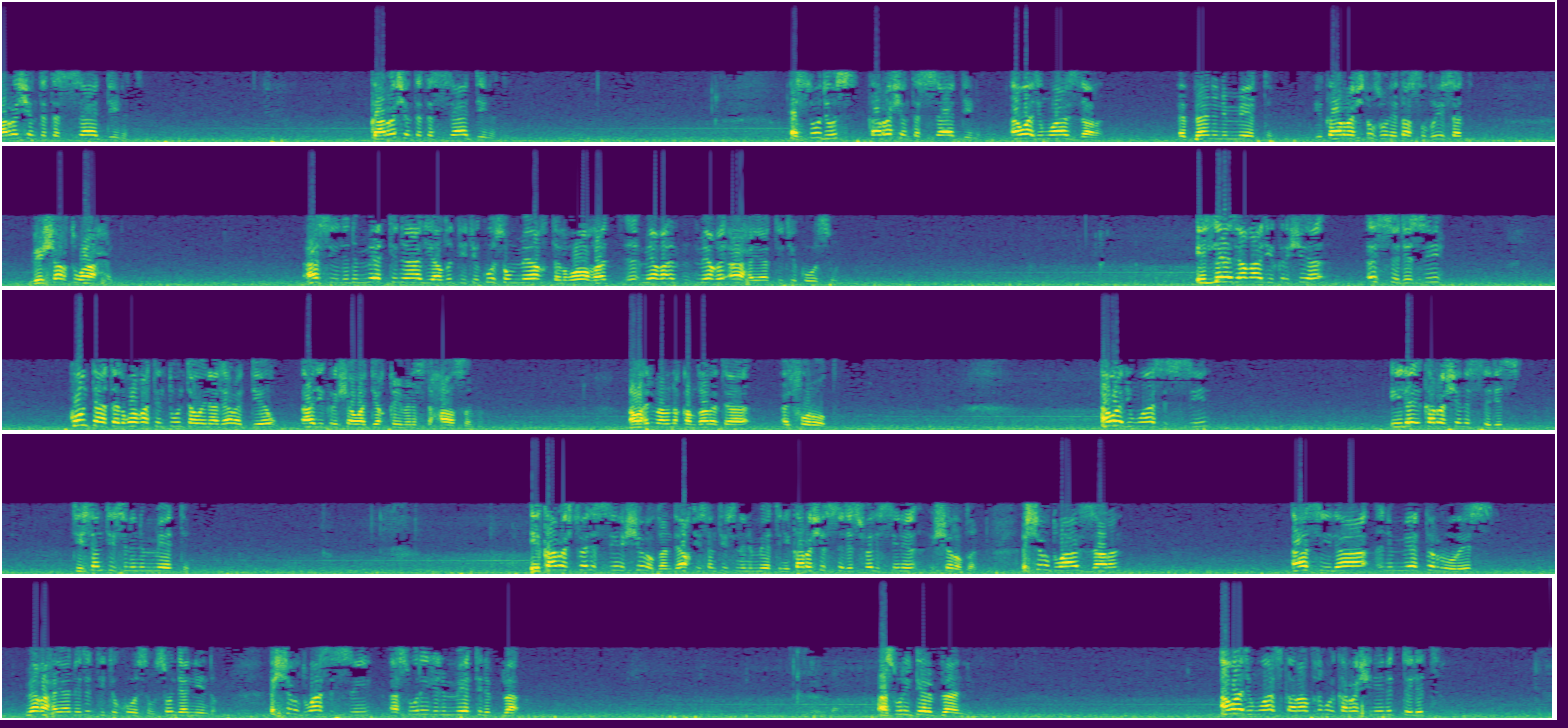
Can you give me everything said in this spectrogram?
تظن تاه كارش أنت تساد دينت كارش أنت تساد دينت السدس كارش أنت تساد دينت اواجي موازرا أبان نميت. يكرش تظن تصديست بشرط واحد. أسي لنميتنا ليضتي تكوسون ميغ تلغوغت ميغ ميغ آهية تكوسون إلا إذا غادي كرشي السدسي. كنت تلغوغة تنتون توين جرى الديو. هذه كرشا ودقي من استحاصب أو علما نقم ضارة الفروض. مؤسس السين. إلى كرشن السدس. تسنتي سنين ميت يكرش فلسطين الشرطا داختي سنتي سنين ميت يكرش السدس فلسطين الشرطا الشرط وازارا أسيلا نميت الروريس. مغا حياني تتي تكوسو سون دانين دو الشرط واس السين أسوري لنميت نبا. أسوري باني أواجه كراب لغوي كرشنين التلت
